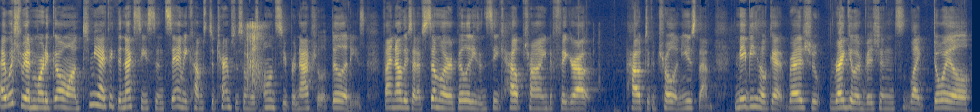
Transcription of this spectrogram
I wish we had more to go on. To me, I think the next season, Sammy comes to terms with some of his own supernatural abilities, find others that have similar abilities, and seek help trying to figure out how to control and use them. Maybe he'll get reg- regular visions like Doyle,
